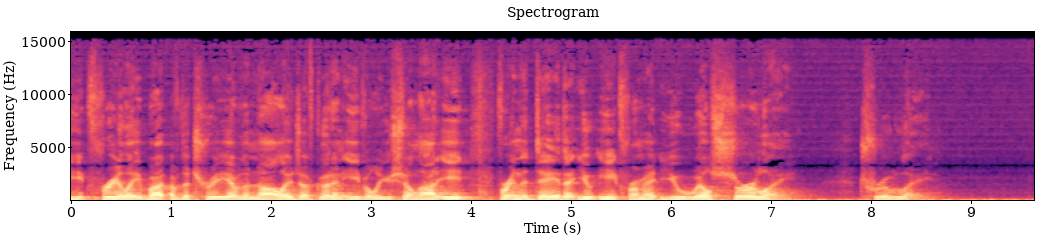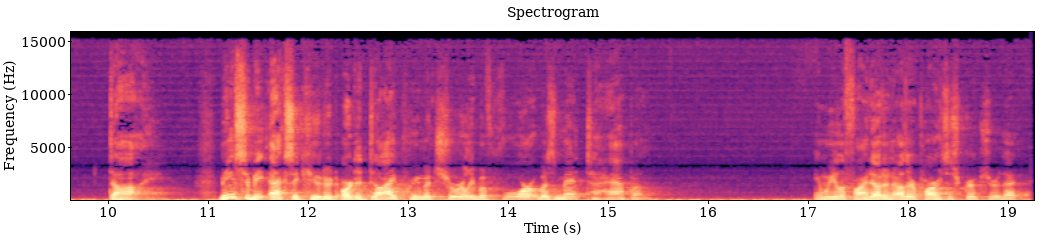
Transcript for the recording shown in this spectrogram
eat freely, but of the tree of the knowledge of good and evil you shall not eat. For in the day that you eat from it, you will surely, truly die. means to be executed or to die prematurely before it was meant to happen. And we'll find out in other parts of Scripture that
